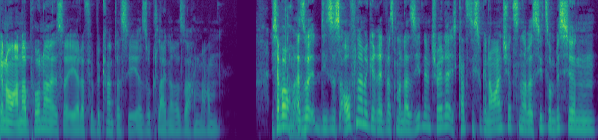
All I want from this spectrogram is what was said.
Genau, Annapurna ist ja eher dafür bekannt, dass sie eher so kleinere Sachen machen. Ich habe auch, genau. also dieses Aufnahmegerät, was man da sieht im Trailer, ich kann es nicht so genau einschätzen, aber es sieht so ein bisschen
